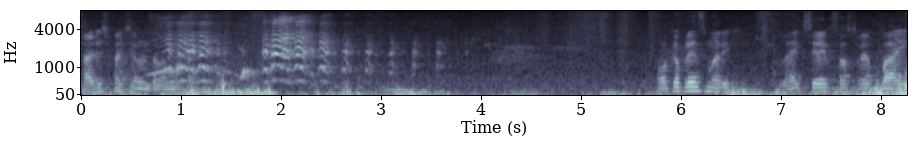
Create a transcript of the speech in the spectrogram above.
సాటిస్ఫాక్షన్ ఉంటుంది అనమాట ఓకే ఫ్రెండ్స్ మరి లైక్ షేర్ సబ్స్క్రైబ్ బాయ్.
